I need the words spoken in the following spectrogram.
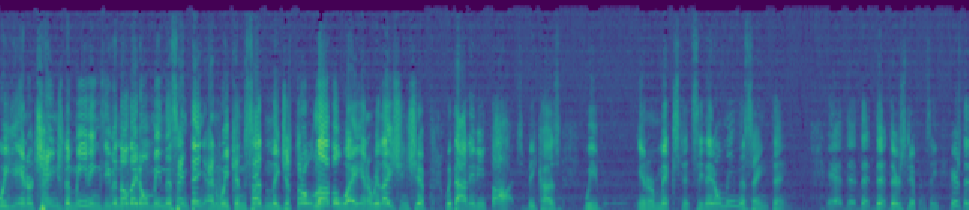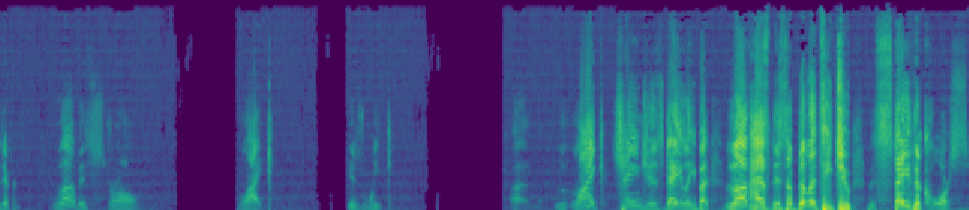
we interchange the meanings even though they don't mean the same thing and we can suddenly just throw love away in a relationship without any thoughts because we've intermixed it. See they don't mean the same thing. There's difference. See here's the difference. Love is strong. Like is weak. Uh, like changes daily, but love has this ability to stay the course.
